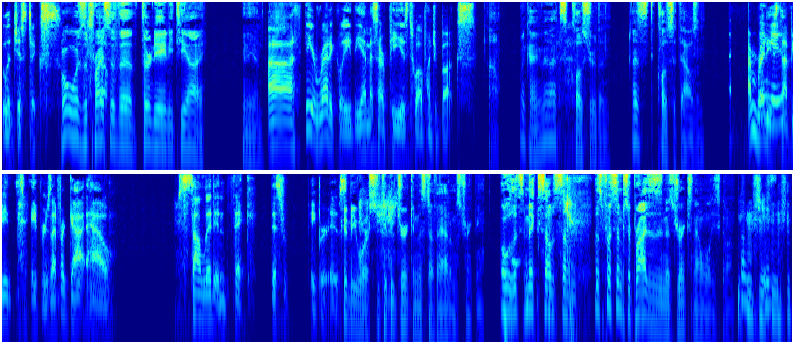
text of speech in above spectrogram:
logistics. What was the price of the thirty eighty Ti in the end? Uh, theoretically, the MSRP is 1200 bucks. Oh, okay, well, that's closer than that's close to thousand. I'm ready Thing to is- stop eating these papers. I forgot how solid and thick this paper is. Could be worse. You could be drinking the stuff Adam's drinking. Oh, let's mix up some. Let's put some surprises in his drinks now while he's gone. Oh, jeez.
